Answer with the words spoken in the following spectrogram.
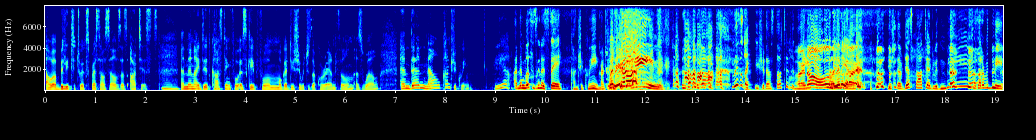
our ability to express ourselves as artists. Mm. And then I did casting for Escape from Mogadishu, which is a Korean film as well. And then now Country Queen. Yeah. And then Melissa's going to say, Country Queen. Country Country Queen. Melissa's like, you should have started with me. I know. Olivia, you should have just started with me. You should have started with me.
